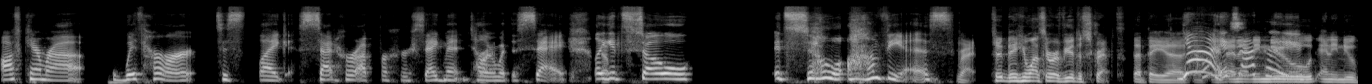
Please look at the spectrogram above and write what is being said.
off camera with her to like set her up for her segment and tell her what to say. Like Yep. it's so it's so obvious. Right. So he wants to review the script that they. Uh, Yeah, and any new any new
